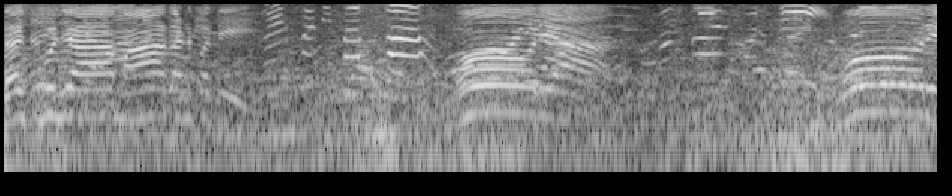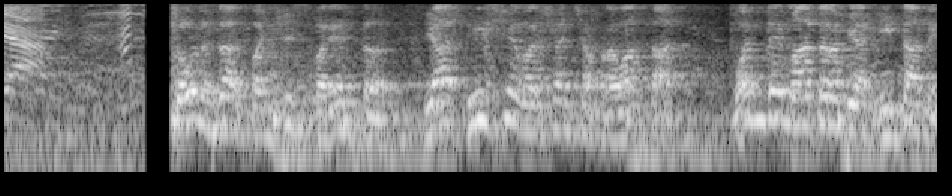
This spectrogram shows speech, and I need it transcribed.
दशभुजा महागणपती. मोरया. मोरया. दोन हजार पंचवीसपर्यंत या दीडशे वर्षांच्या प्रवासात वंदे मातरम या गीताने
